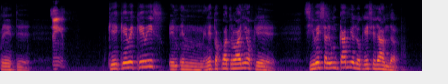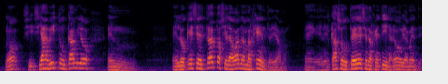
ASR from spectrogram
este, sí. ¿qué, qué, qué ves en, en, en, estos cuatro años que, si ves algún cambio en lo que es el under, ¿no? Si, si has visto un cambio en, en lo que es el trato hacia la banda emergente, digamos. En, el caso de ustedes en Argentina, ¿no? Obviamente.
